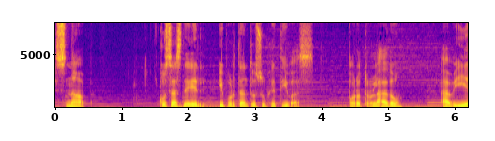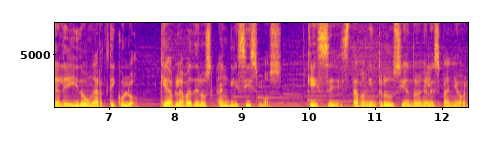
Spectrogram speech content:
snob. Cosas de él y por tanto subjetivas. Por otro lado, había leído un artículo que hablaba de los anglicismos que se estaban introduciendo en el español.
